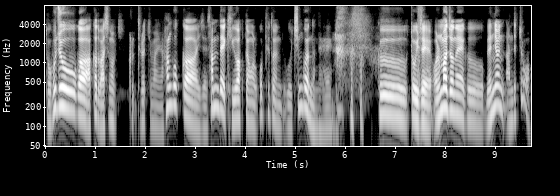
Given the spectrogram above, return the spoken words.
또 호주가 아까도 말씀드렸지만 한국과 이제 3대 기후학당으로 꼽히던 그 친구였는데 그 또 이제 얼마 전에 그 몇 년 안 됐죠?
